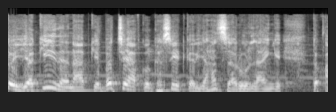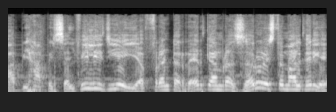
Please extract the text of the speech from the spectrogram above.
तो यकीन आपके बच्चे आपको घसीट कर यहाँ ज़रूर लाएँगे। तो आप यहाँ पे सेल्फी लीजिए या फ्रंट और रेयर कैमरा ज़रूर इस्तेमाल करिए।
